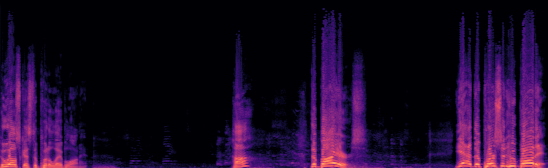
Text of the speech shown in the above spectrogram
Who else gets to put a label on it? Huh? The buyers. Yeah, the person who bought it.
